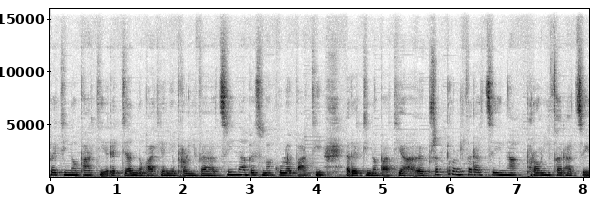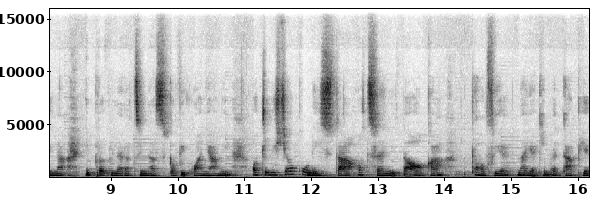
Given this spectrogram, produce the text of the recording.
retinopatii, retinopatia nieproliferacyjna bez makulopatii, retinopatia e, przedproliferacyjna, proliferacyjna i profileracyjna z powikłaniami. Oczywiście okulista oceni dno oka powie, na jakim etapie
